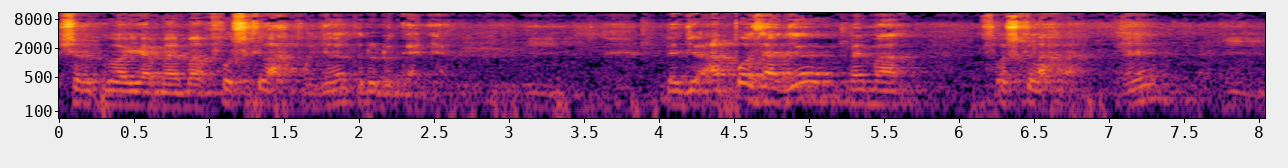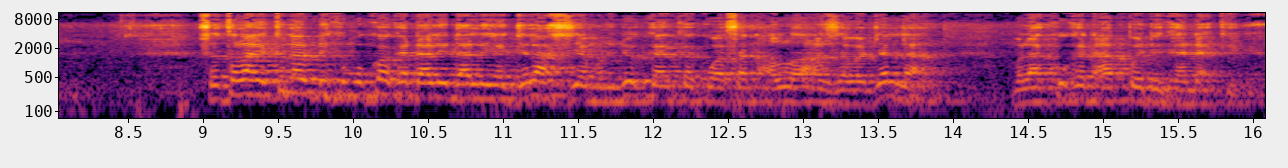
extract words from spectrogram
Syurga yang memang class punya kedudukannya. Hmm. dan juga apa saja memang first class lah eh? setelah itu lalu dikemukakan dalil-dalil yang jelas yang menunjukkan kekuasaan Allah Azza wa Jalla melakukan apa yang dikehendakinya.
